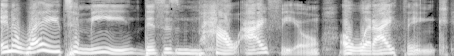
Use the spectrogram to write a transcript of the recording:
in a way, to me, this is how I feel or what I think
